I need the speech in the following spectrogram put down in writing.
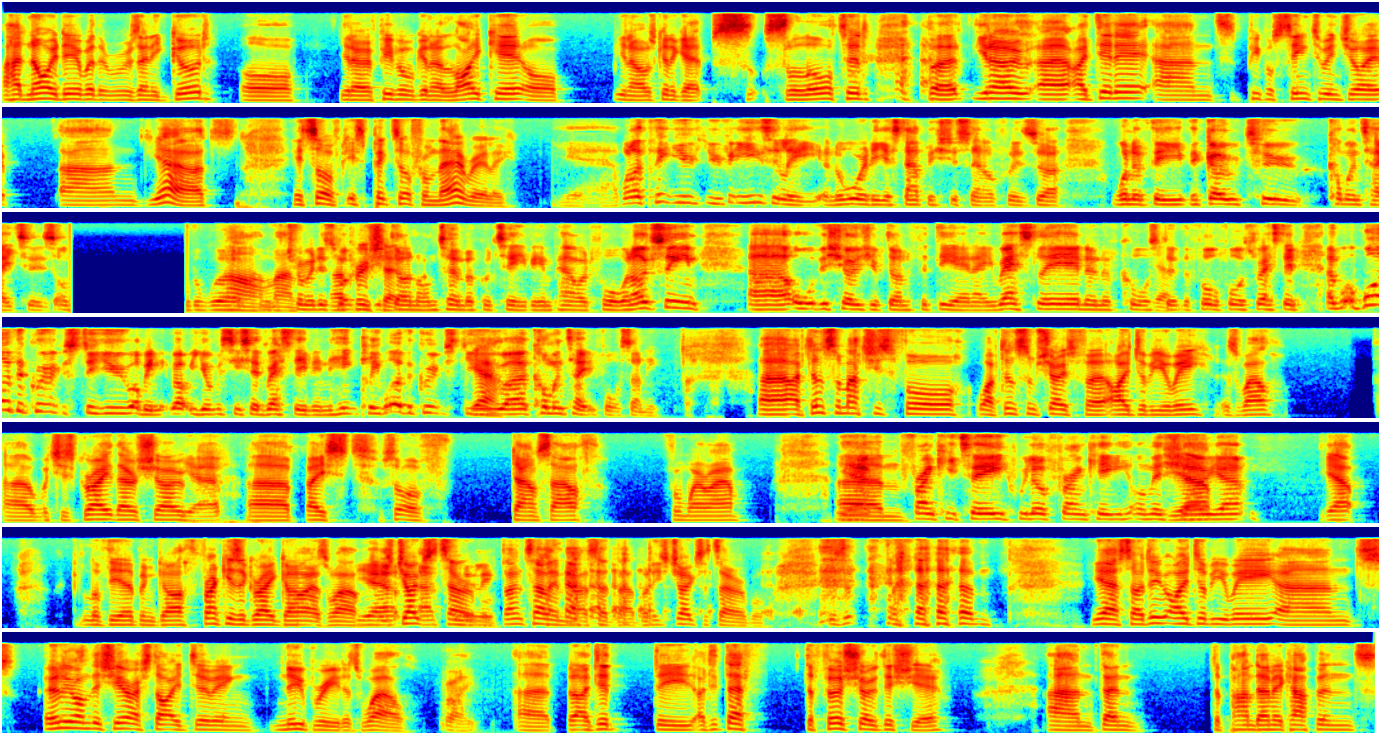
I had no idea whether it was any good or you know, if people were going to like it or, you know, I was going to get s- slaughtered. but, you know, uh, I did it and people seem to enjoy it. And yeah, it's, it's sort of, it's picked up from there really. Yeah, well, I think you, you've easily and already established yourself as uh, one of the, the go-to commentators on the work, oh, the tremendous work you've done on Turnbuckle TV and Powered 4. And I've seen uh, all the shows you've done for DNA Wrestling and, of course, yeah. the, the, Full Force Wrestling. And what other groups do you, I mean, you obviously said Wrestling in Hinckley. What other groups do you uh, commentate for, Sonny? Uh, I've done some matches for, well, I've done some shows for IWE as well, uh, which is great. They're a show yeah. Uh, based sort of down south from where I am. Yeah, um, Frankie T. We love Frankie on this show, yeah. Yeah. Love the urban goth. Frankie's a great guy as well. Yeah, his jokes absolutely. are terrible. Don't tell him that I said that, but his jokes are terrible. um, yeah, so I do IWE, and earlier on this year I started doing New Breed as well. Right. Uh, but I did the I did their the first show this year, and then the pandemic happened,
